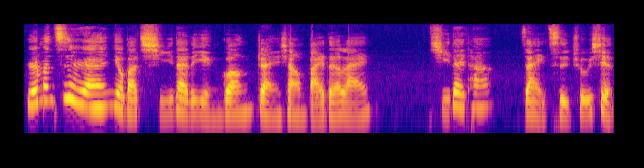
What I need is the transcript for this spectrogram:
人们自然又把期待的眼光转向白德莱，期待他再次出现。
